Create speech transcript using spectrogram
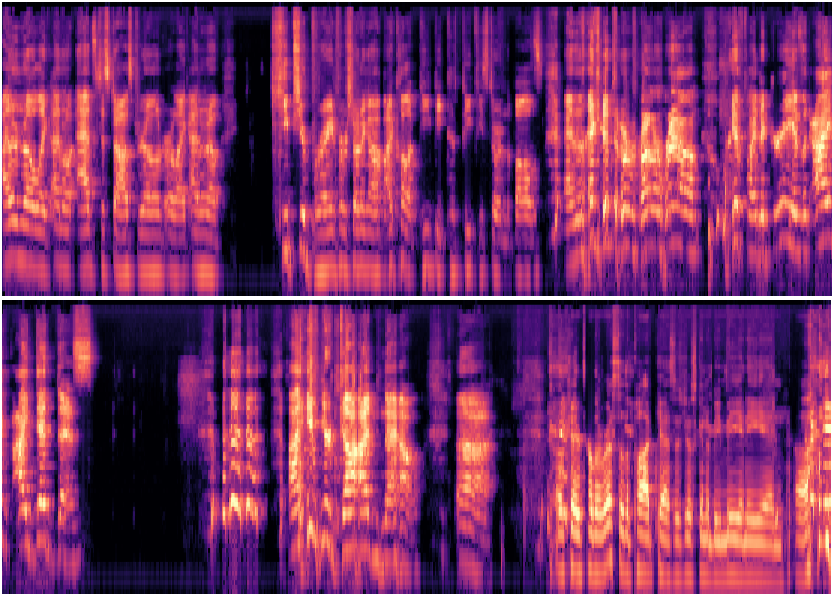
I don't know like I don't know adds testosterone or like I don't know keeps your brain from shutting off. I call it pee pee because pee pee stored in the balls, and then I get to run around with my degree. And like I I did this. I am your god now. Uh, Okay, so the rest of the podcast is just going to be me and Ian. Uh,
